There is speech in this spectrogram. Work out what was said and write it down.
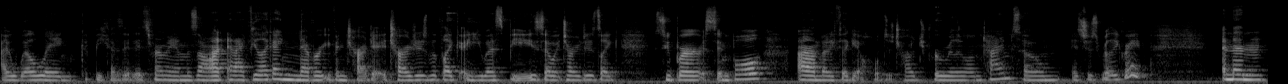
I will link because it is from Amazon and I feel like I never even charge it. It charges with like a USB, so it charges like super simple, um, but I feel like it holds a charge for a really long time, so it's just really great. And then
